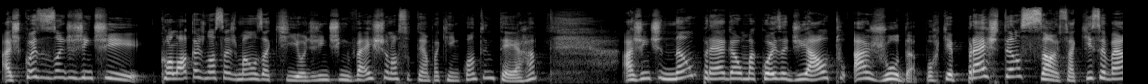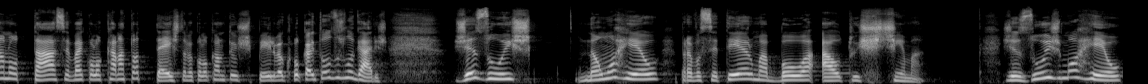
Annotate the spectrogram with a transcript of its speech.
as coisas onde a gente coloca as nossas mãos aqui, onde a gente investe o nosso tempo aqui enquanto em terra, a gente não prega uma coisa de autoajuda, porque presta atenção, isso aqui você vai anotar, você vai colocar na tua testa, vai colocar no teu espelho, vai colocar em todos os lugares. Jesus não morreu para você ter uma boa autoestima. Jesus morreu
